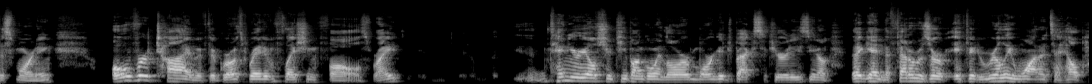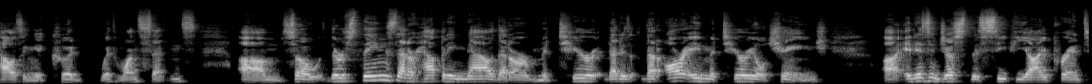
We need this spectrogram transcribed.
this morning. Over time, if the growth rate of inflation falls, right, 10 year yields should keep on going lower, mortgage backed securities. You know, again, the Federal Reserve, if it really wanted to help housing, it could with one sentence. Um, so there's things that are happening now that are material that is that are a material change. Uh, it isn't just the CPI print.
